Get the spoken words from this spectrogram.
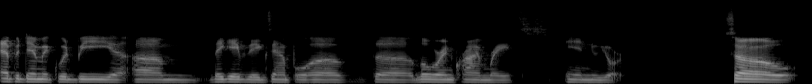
epidemic would be, um, they gave the example of the lowering crime rates in New York. So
